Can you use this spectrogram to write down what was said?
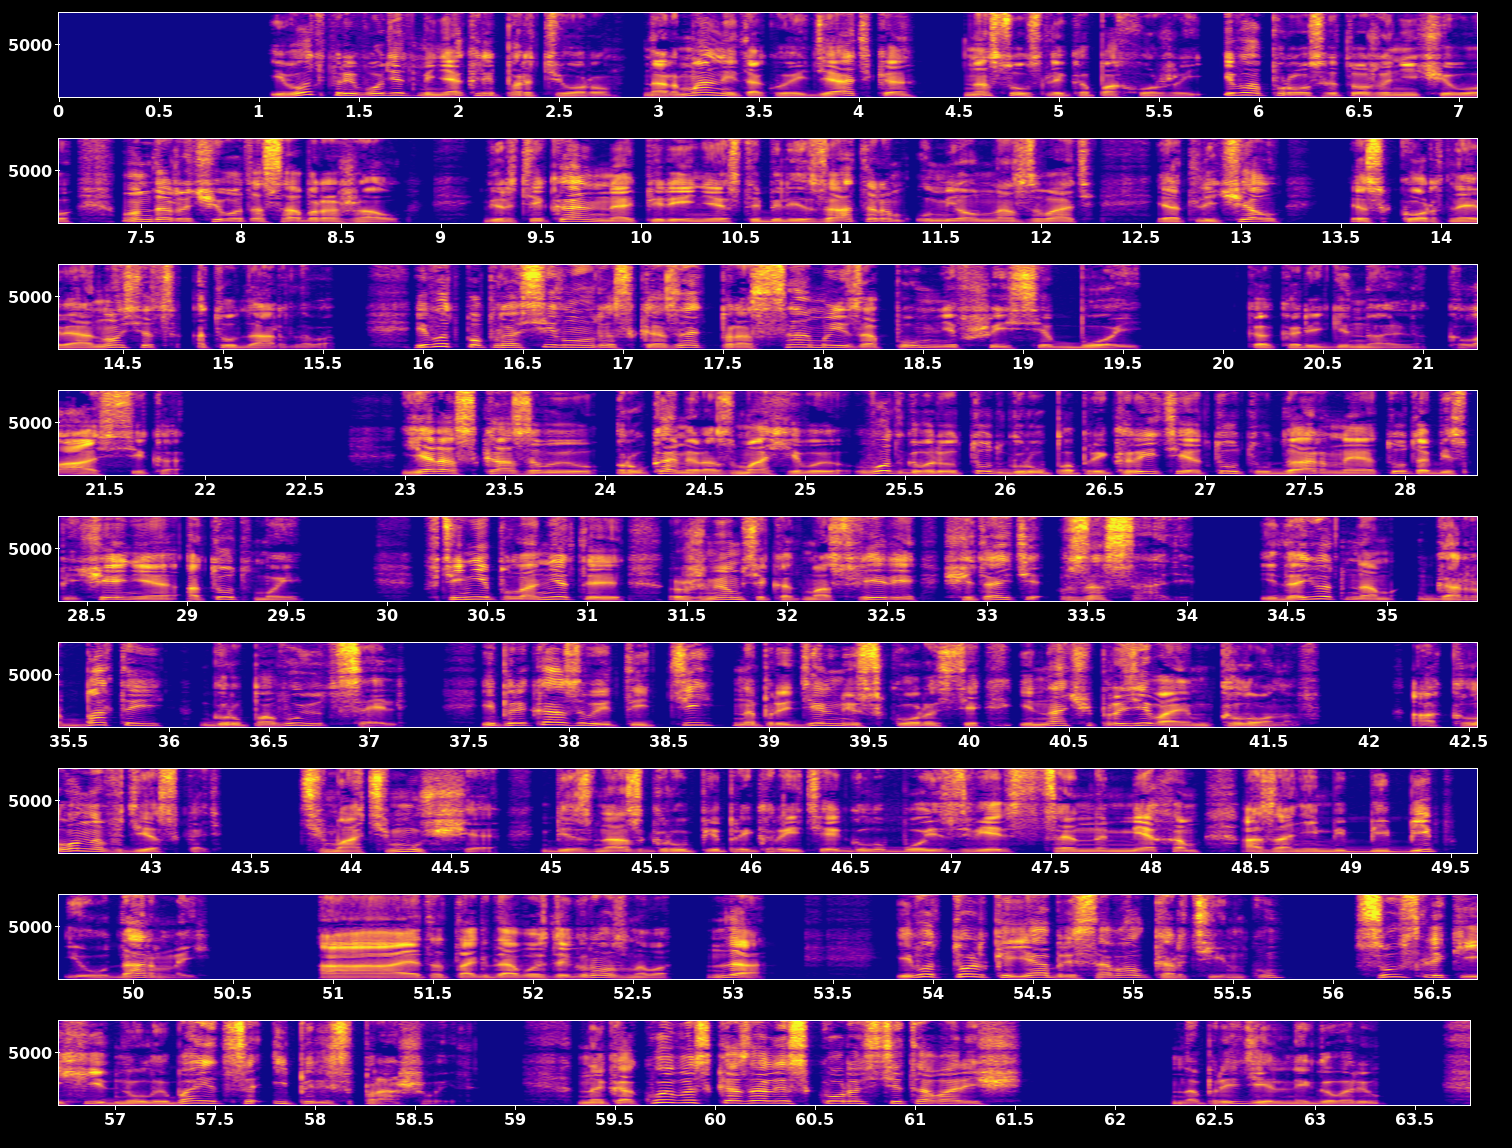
И вот приводит меня к репортеру. Нормальный такой дядька, на суслика похожий. И вопросы тоже ничего. Он даже чего-то соображал. Вертикальное оперение стабилизатором умел назвать и отличал эскортный авианосец от ударного. И вот попросил он рассказать про самый запомнившийся бой. Как оригинально. Классика. Я рассказываю, руками размахиваю. Вот, говорю, тут группа прикрытия, тут ударная, тут обеспечение, а тут мы. В тени планеты жмемся к атмосфере, считайте, в засаде. И дает нам горбатый групповую цель. И приказывает идти на предельной скорости, иначе прозеваем клонов. А клонов, дескать, Тьма тьмущая. Без нас группе прикрытия голубой зверь с ценным мехом, а за ними бибип и ударный. А это тогда возле Грозного? Да. И вот только я обрисовал картинку, суслик ехидно улыбается и переспрашивает. «На какой, вы сказали, скорости, товарищ?» «На предельной, говорю.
